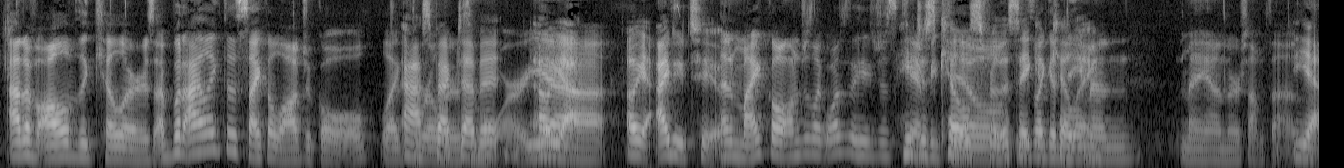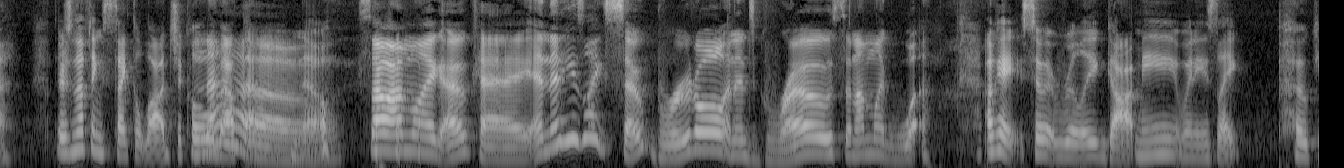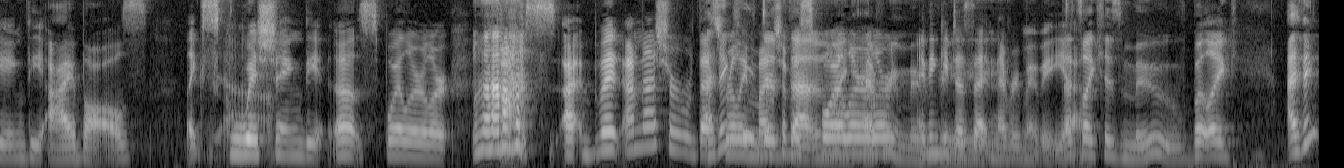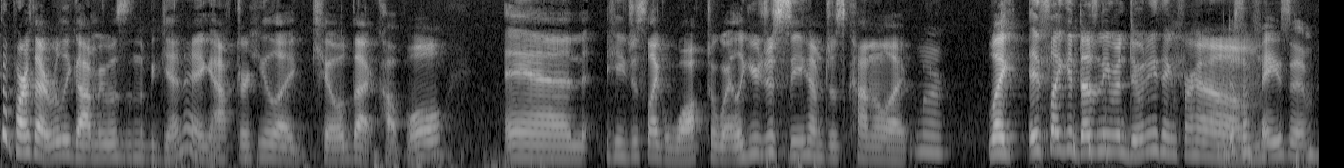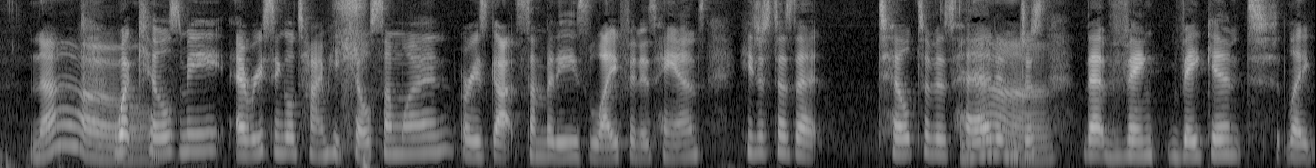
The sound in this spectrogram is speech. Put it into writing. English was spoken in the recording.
out of all of the killers, uh, but I like the psychological like Aspect of it. More. Oh, Yeah. yeah. Oh yeah, I do too. And Michael, I'm just like, what's it? He just He just kills for the sake He's like of a killing. Man or something. yeah. There's nothing psychological about that. No. So I'm like, okay. And then he's like so brutal and it's gross. And I'm like, what? Okay, so it really got me when he's like poking the eyeballs, like squishing the. Uh, spoiler alert. Uh, but I'm not sure that's really much of a like, spoiler every alert. I think he does that in every movie. Yeah. That's like his move. But like, I think the part that really got me was in the beginning after he like killed that couple and he just like walked away. Like, you just see him just kind of like, "Meh." like, it's like it doesn't even do anything for him. it doesn't phase him. No. What kills me every single time he kills someone or he's got somebody's life in his hands, he just does that tilt of his head and just that van- vacant like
